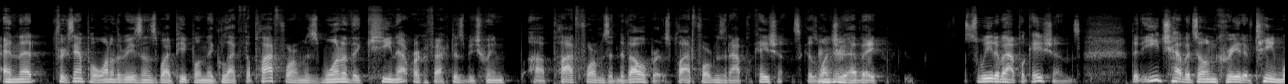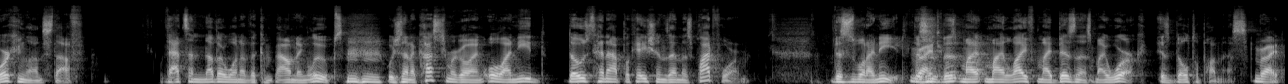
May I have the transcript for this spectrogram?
And that, for example, one of the reasons why people neglect the platform is one of the key network effect is between uh, platforms and developers, platforms and applications. Because once mm-hmm. you have a suite of applications that each have its own creative team working on stuff, that's another one of the compounding loops, mm-hmm. which then a customer going, oh, I need those 10 applications and this platform. This is what I need. This right. is this, my, my life, my business, my work is built upon this. Right.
